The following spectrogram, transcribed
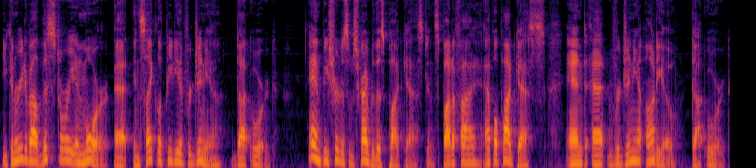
You can read about this story and more at encyclopediavirginia.org. And be sure to subscribe to this podcast in Spotify, Apple Podcasts, and at virginiaaudio.org.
